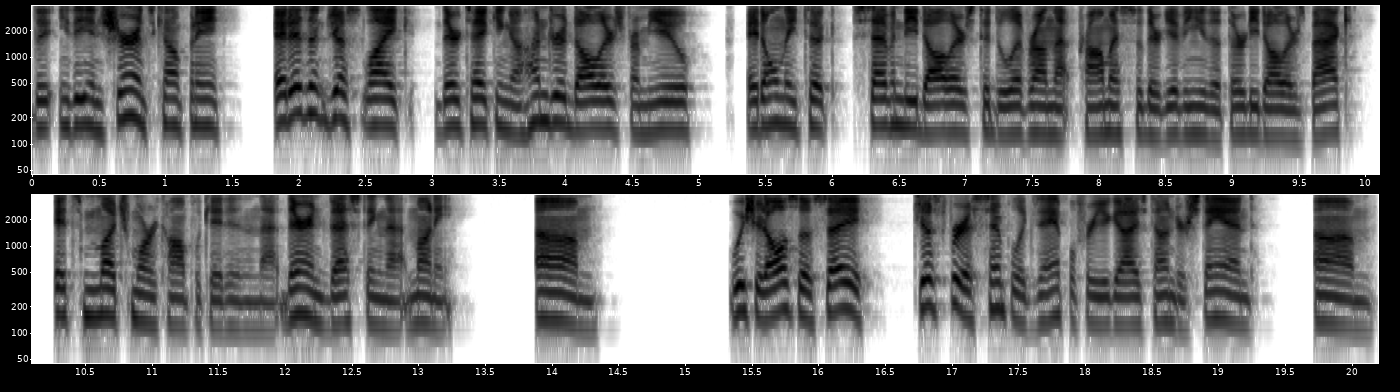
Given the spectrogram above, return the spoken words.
the the insurance company, it isn't just like they're taking $100 from you. It only took $70 to deliver on that promise, so they're giving you the $30 back. It's much more complicated than that. They're investing that money. Um we should also say just for a simple example for you guys to understand um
